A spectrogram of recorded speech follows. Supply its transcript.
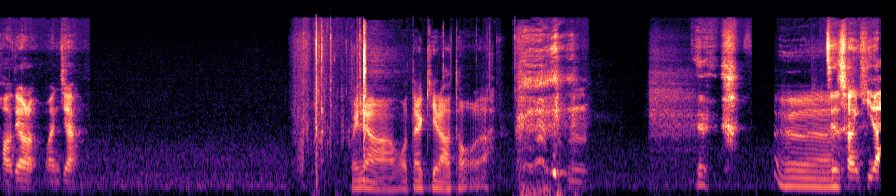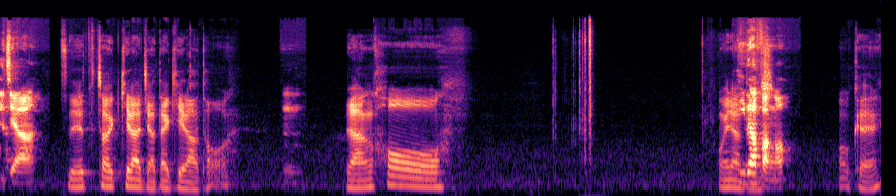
跑掉了，玩家。我跟你讲啊，我戴拉头了嗯。呃，直接穿 K 大甲，直接穿甲带 key 拉头。嗯，然后我跟你讲，医疗房哦，OK，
